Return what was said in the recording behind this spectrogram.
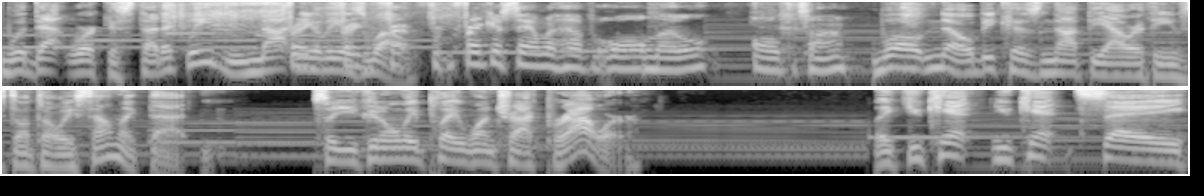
would that work aesthetically? Not Frank, nearly Frank, as well. Frank, Frankenstein would have all metal all the time. Well, no, because not the hour themes don't always sound like that. So you can only play one track per hour. Like you can't you can't say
